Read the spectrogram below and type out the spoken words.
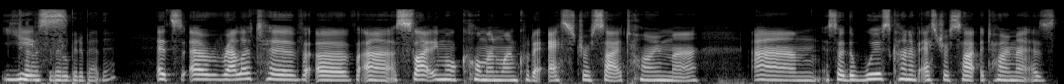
yes. tell us a little bit about that? It's a relative of a slightly more common one called an astrocytoma. Um, so the worst kind of astrocytoma is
